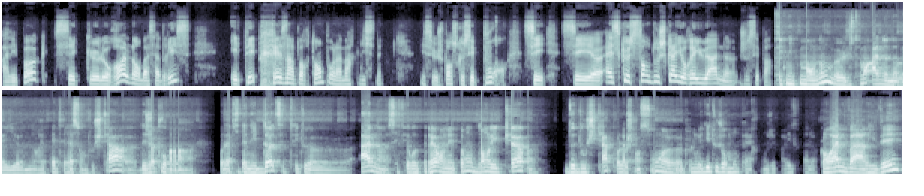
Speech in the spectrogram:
à l'époque, c'est que le rôle d'ambassadrice était très important pour la marque Disney. Et je pense que c'est pour, euh, est-ce que sans Douchka il y aurait eu Anne? Je sais pas. Techniquement, non, mais justement, Anne n'aurait euh, pas été là sans Douchka. Euh, déjà, pour, la petite anecdote, c'était que Anne s'est fait repérer en étant dans les chœurs de Douchka pour la chanson euh, Comme le dit toujours mon père, dont j'ai parlé tout à l'heure. Quand Anne va arriver,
